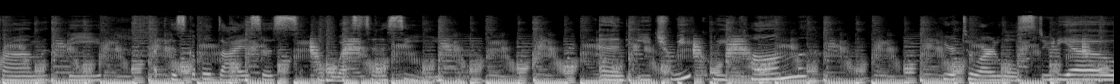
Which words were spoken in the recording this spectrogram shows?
from the Episcopal Diocese of West Tennessee. And each week we come here to our little studio,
